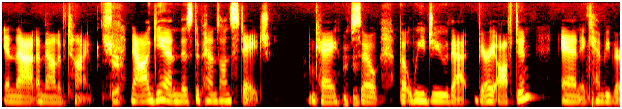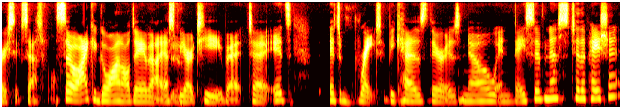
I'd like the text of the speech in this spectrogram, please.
in that amount of time. Sure. Now, again, this depends on stage. Okay. Mm-hmm. So, but we do that very often and it can be very successful. So I could go on all day about SBRT, yeah. but uh, it's it's great because there is no invasiveness to the patient.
